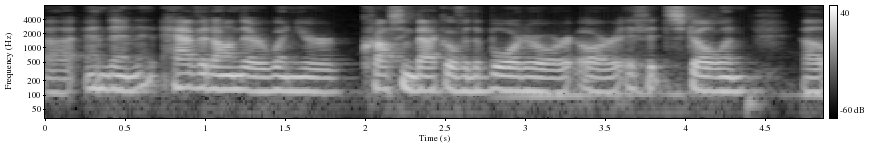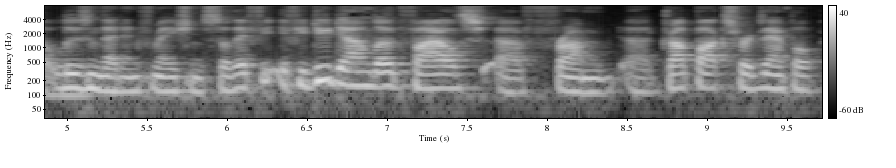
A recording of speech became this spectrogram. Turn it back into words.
uh, and then have it on there when you're crossing back over the border or, or if it's stolen, uh, losing that information. So if if you do download files uh, from uh, Dropbox, for example,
